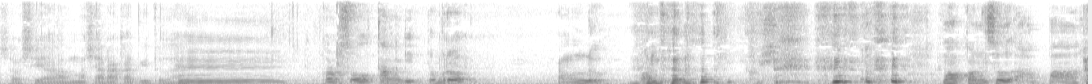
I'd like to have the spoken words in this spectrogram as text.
sosial masyarakat gitu lah. Hmm, konsultan gitu bro. Kan lu. Mau konsul apa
